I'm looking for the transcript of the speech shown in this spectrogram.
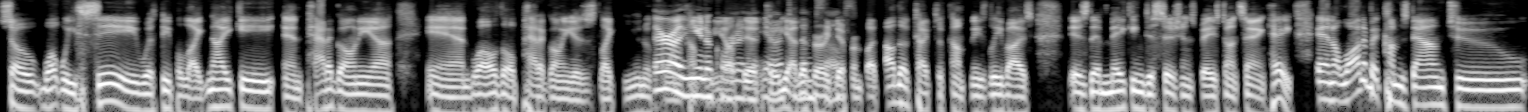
So what we see with people like Nike and Patagonia, and well, although Patagonia is like unicorn, they're a unicorn, there yeah, yeah they're themselves. very different. But other types of companies, Levi's, is they're making decisions based on saying, hey, and a lot of it comes down to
